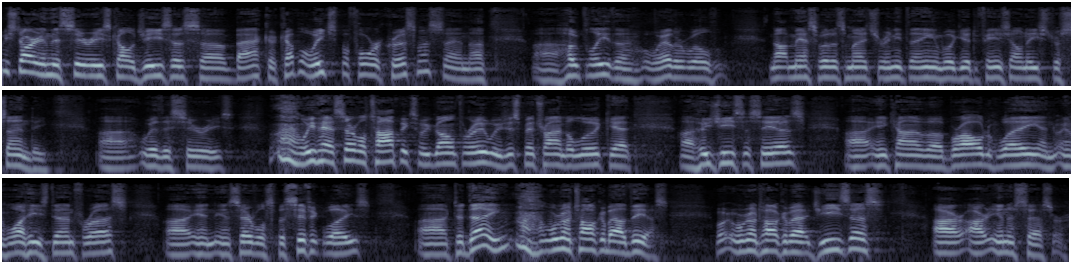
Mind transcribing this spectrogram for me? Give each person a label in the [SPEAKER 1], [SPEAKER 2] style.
[SPEAKER 1] We started in this series called Jesus uh, back a couple of weeks before Christmas, and uh, uh, hopefully the weather will not mess with us much or anything, and we'll get to finish on Easter Sunday uh, with this series. We've had several topics we've gone through. We've just been trying to look at uh, who Jesus is uh, in kind of a broad way and, and what he's done for us in, in several specific ways. today, we're going to talk about this. We're going to talk about Jesus, our, our intercessor.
